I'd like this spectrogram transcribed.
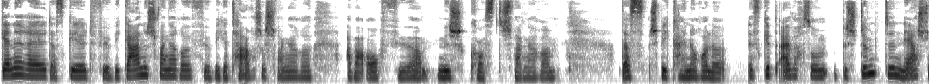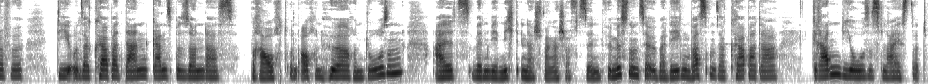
Generell, das gilt für vegane Schwangere, für vegetarische Schwangere, aber auch für Mischkostschwangere. Das spielt keine Rolle. Es gibt einfach so bestimmte Nährstoffe, die unser Körper dann ganz besonders braucht und auch in höheren Dosen, als wenn wir nicht in der Schwangerschaft sind. Wir müssen uns ja überlegen, was unser Körper da Grandioses leistet.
